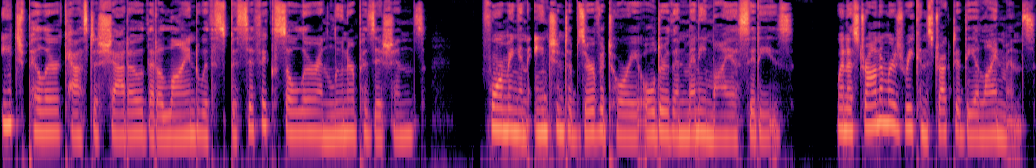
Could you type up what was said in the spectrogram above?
Each pillar cast a shadow that aligned with specific solar and lunar positions, forming an ancient observatory older than many Maya cities. When astronomers reconstructed the alignments,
